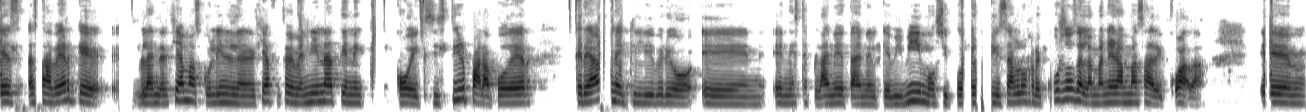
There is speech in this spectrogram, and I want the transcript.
es saber que la energía masculina y la energía femenina tienen que coexistir para poder crear un equilibrio en, este planeta en el que vivimos y poder utilizar los recursos de la manera más adecuada. Em,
